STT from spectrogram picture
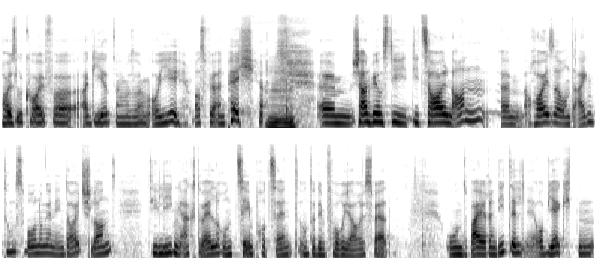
Häuselkäufer agiert, dann muss man sagen, oh je, was für ein Pech. Mhm. Ähm, schauen wir uns die, die Zahlen an. Ähm, Häuser und Eigentumswohnungen in Deutschland, die liegen aktuell rund 10 Prozent unter dem Vorjahreswert. Und bei Renditeobjekten,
